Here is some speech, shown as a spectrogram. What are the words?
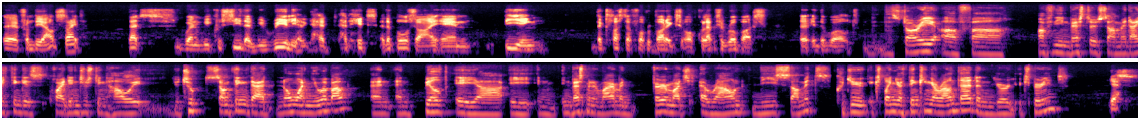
uh, from the outside, that's when we could see that we really had, had, had hit the bullseye in being the cluster for robotics or collaborative robots uh, in the world. The story of uh, of the investor summit, I think is quite interesting how you took something that no one knew about and and built a uh, a in investment environment very much around these summits. Could you explain your thinking around that and your experience? Yes.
